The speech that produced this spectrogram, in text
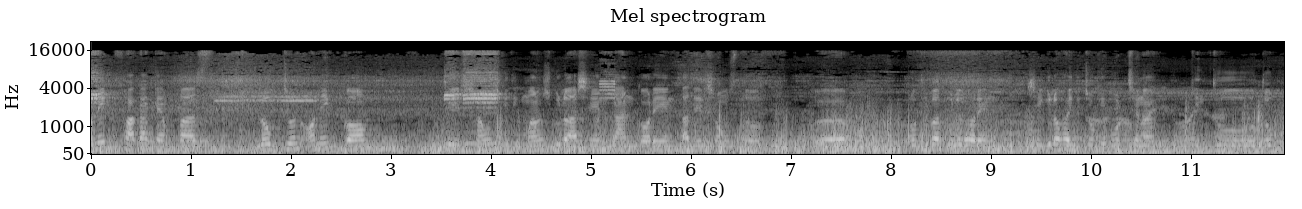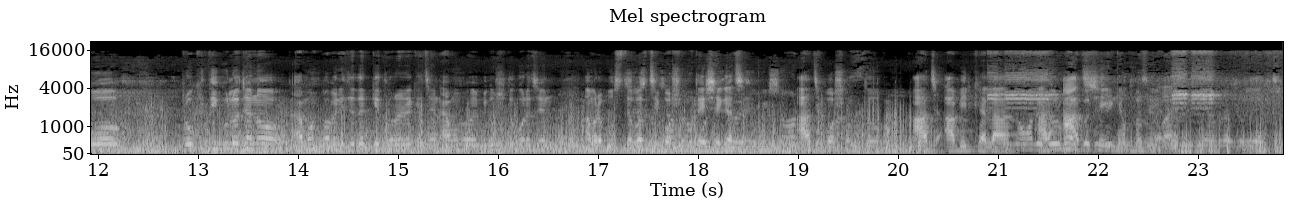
অনেক ফাঁকা ক্যাম্পাস, লোকজন অনেক কম। যে সাংস্কৃতিক মানুষগুলো আসেন, গান করেন, তাদের সমস্ত প্রতিভা তুলে ধরেন, সেগুলো হয়তো চোখে পড়ছে না। কিন্তু তবুও প্রকৃতিগুলো যেন এমনভাবে নিজেদেরকে ধরে রেখেছেন, এমনভাবে বিকশিত করেছেন, আমরা বুঝতে পারছি বসন্ত এসে গেছে। আজ বসন্ত, আজ আবির খেলা, আর আজ সেই। আমরা চলে যাচ্ছি।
